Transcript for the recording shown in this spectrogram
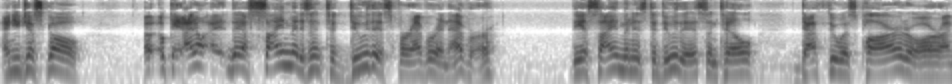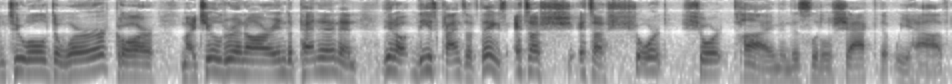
And you just go, okay, I don't, the assignment isn't to do this forever and ever. The assignment is to do this until death do us part, or I'm too old to work, or my children are independent, and you know these kinds of things. It's a sh- it's a short, short time in this little shack that we have,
